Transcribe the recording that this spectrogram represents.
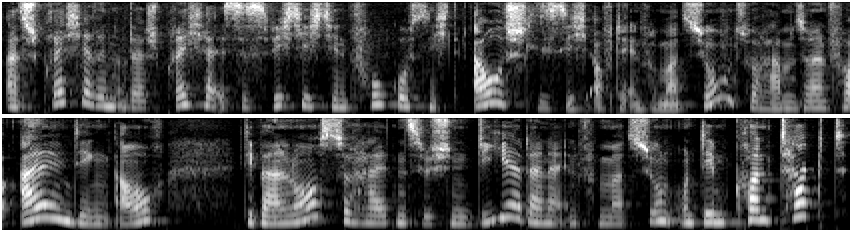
als Sprecherin oder Sprecher ist es wichtig, den Fokus nicht ausschließlich auf der Information zu haben, sondern vor allen Dingen auch die Balance zu halten zwischen dir, deiner Information und dem Kontakt,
